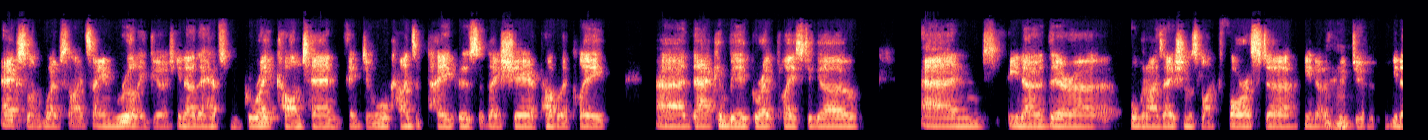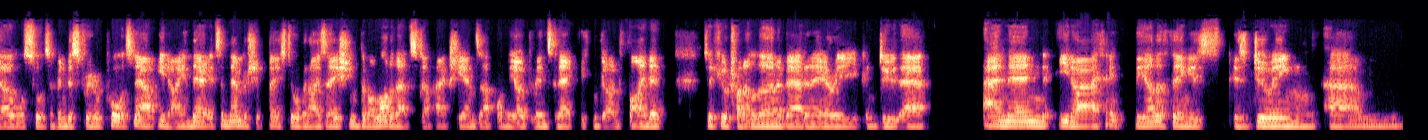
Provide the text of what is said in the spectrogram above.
excellent websites. I mean, really good. You know they have some great content. They do all kinds of papers that they share publicly. Uh, that can be a great place to go. And you know there are organizations like Forrester, you know, mm-hmm. who do you know all sorts of industry reports. Now, you know, in there it's a membership based organization, but a lot of that stuff actually ends up on the open internet. You can go and find it. So if you're trying to learn about an area, you can do that. And then you know, I think the other thing is is doing um,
